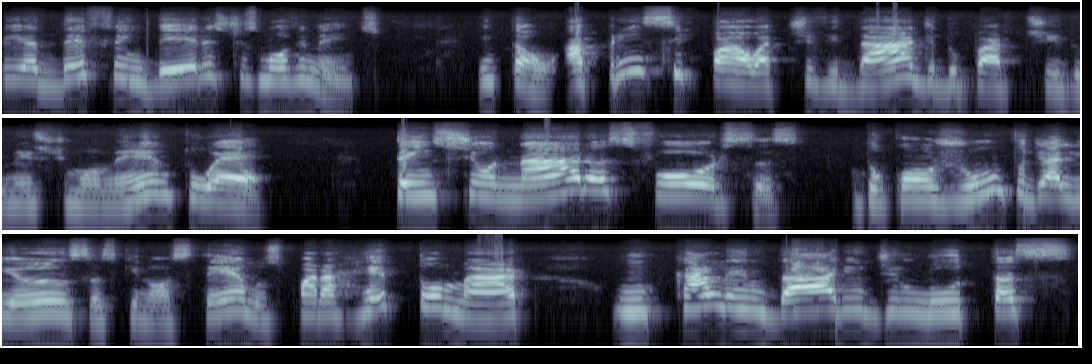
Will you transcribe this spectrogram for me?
e a defender estes movimentos. Então, a principal atividade do partido neste momento é tensionar as forças do conjunto de alianças que nós temos para retomar um calendário de lutas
